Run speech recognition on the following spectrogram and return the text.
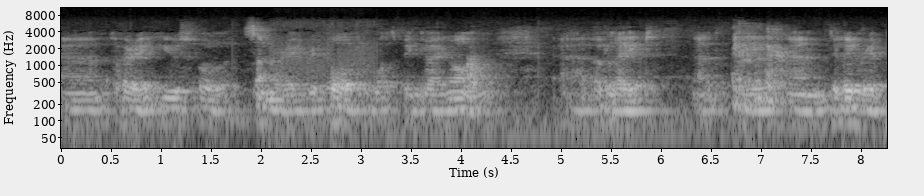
uh, a very useful summary report of what's been going on uh, of late at the um, delivery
